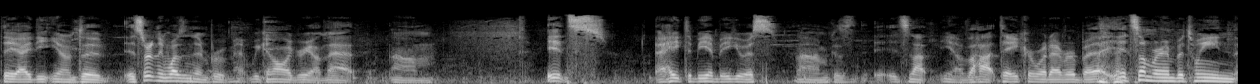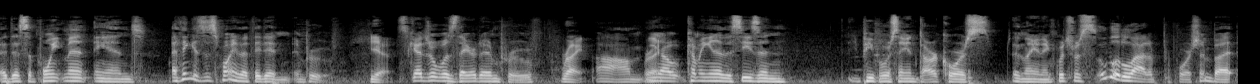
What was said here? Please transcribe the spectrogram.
The idea, you know, the it certainly wasn't an improvement. We can all agree on that. Um, it's I hate to be ambiguous because it's not you know the hot take or whatever, but it's somewhere in between a disappointment and I think it's disappointing that they didn't improve. Yeah. Schedule was there to improve. Right. Um, Right. You know, coming into the season, people were saying dark horse Atlantic, which was a little out of proportion, but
